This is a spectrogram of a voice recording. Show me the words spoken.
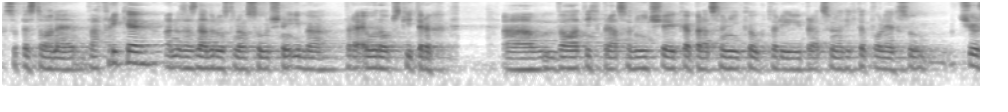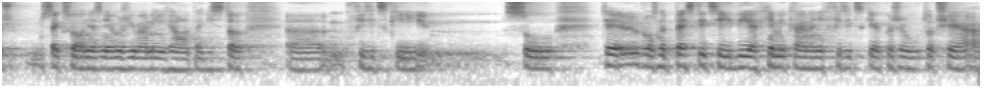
sú pestované v Afrike a zase na druhú stranu sú určené iba pre európsky trh. A veľa tých pracovníčiek a pracovníkov, ktorí pracujú na týchto poliach, sú či už sexuálne zneužívaných, ale takisto e, fyzicky sú tie rôzne pesticídy a chemikály na nich fyzicky akože útočia a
